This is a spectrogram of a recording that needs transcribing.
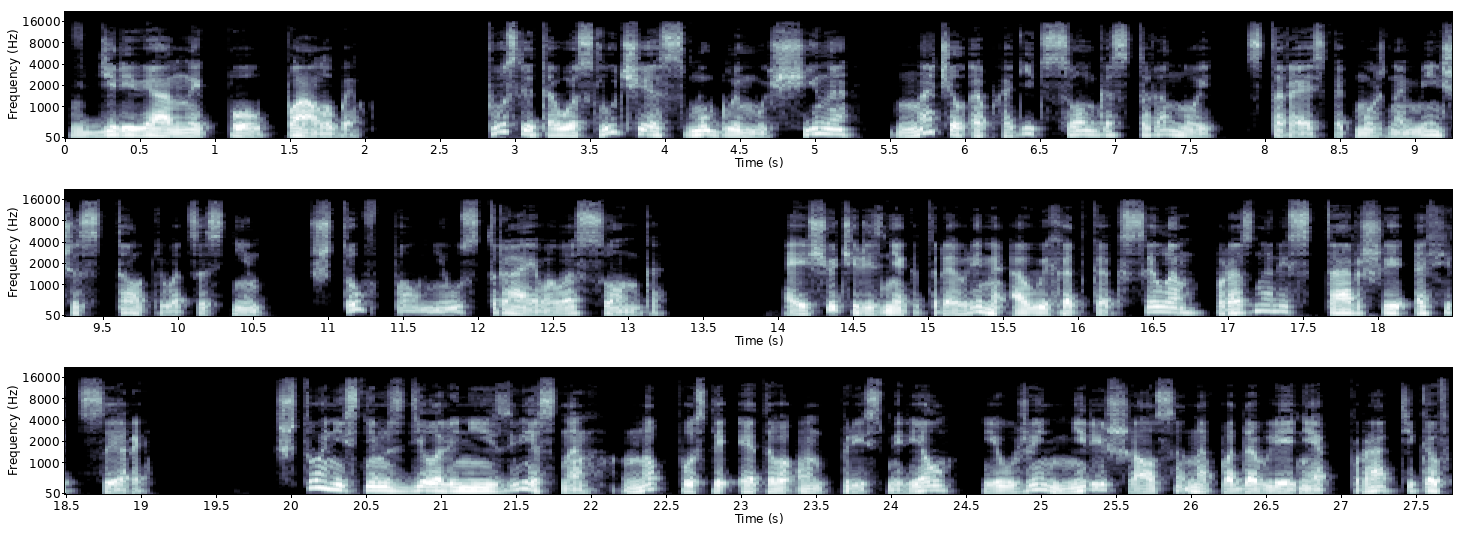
в деревянный пол палубы. После того случая смуглый мужчина начал обходить Сонга стороной, стараясь как можно меньше сталкиваться с ним, что вполне устраивало Сонга. А еще через некоторое время о выходках Сэла прознали старшие офицеры. Что они с ним сделали, неизвестно, но после этого он присмирел и уже не решался на подавление практиков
